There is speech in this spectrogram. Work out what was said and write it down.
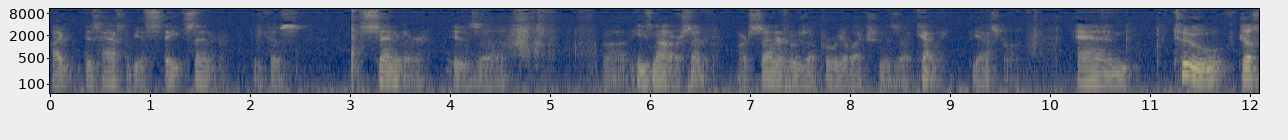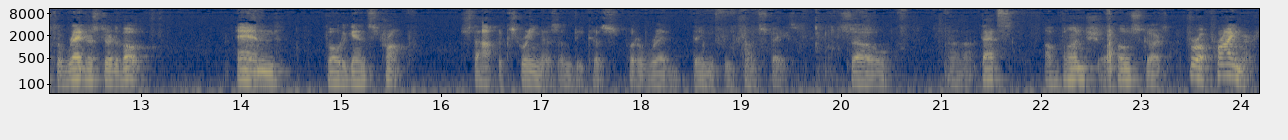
I, this has to be a state senator because senator is uh, uh, he's not our senator. Our senator who's up for re-election is uh, Kelly, the astronaut. And two, just to register to vote and vote against Trump. Stop extremism because put a red thing through Trump's face. So uh, that's a bunch of postcards for a primary,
